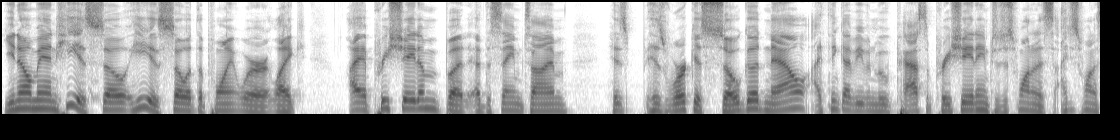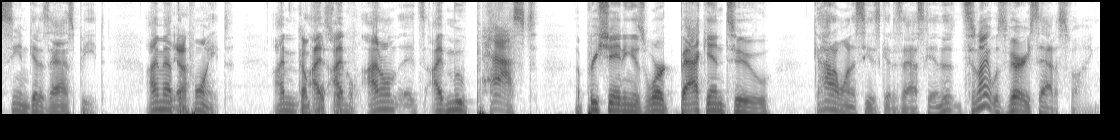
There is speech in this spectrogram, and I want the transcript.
You know, man, he is so he is so at the point where like I appreciate him, but at the same time, his his work is so good now. I think I've even moved past appreciating him to just want to. I just want to see him get his ass beat. I'm at Yeah. the point. I'm. I, I've. I don't. It's. I've moved past appreciating his work back into. God, I want to see us get his ass kicked. And Tonight was very satisfying.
